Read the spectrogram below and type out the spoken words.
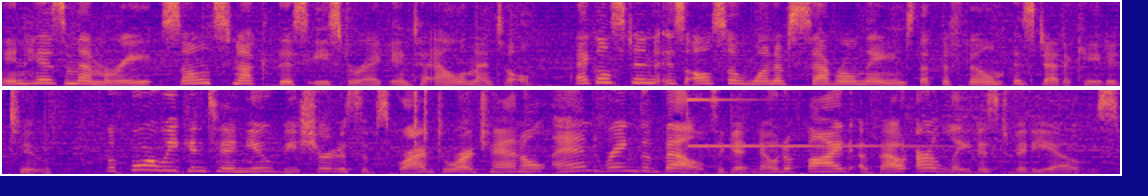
In his memory, Sohn snuck this Easter egg into Elemental. Eggleston is also one of several names that the film is dedicated to. Before we continue, be sure to subscribe to our channel and ring the bell to get notified about our latest videos.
